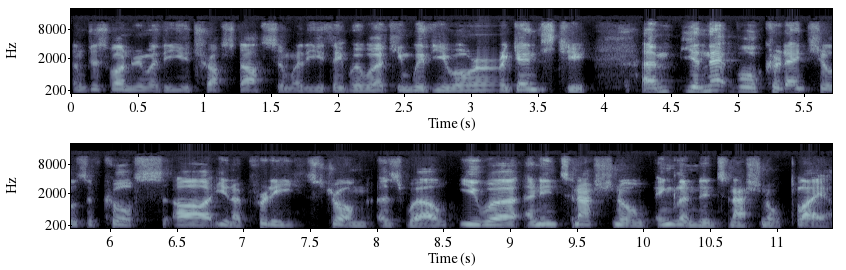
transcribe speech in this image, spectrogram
I'm just wondering whether you trust us and whether you think we're working with you or against you. Um, your netball credentials, of course, are you know pretty strong as well. You were an international England international player,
